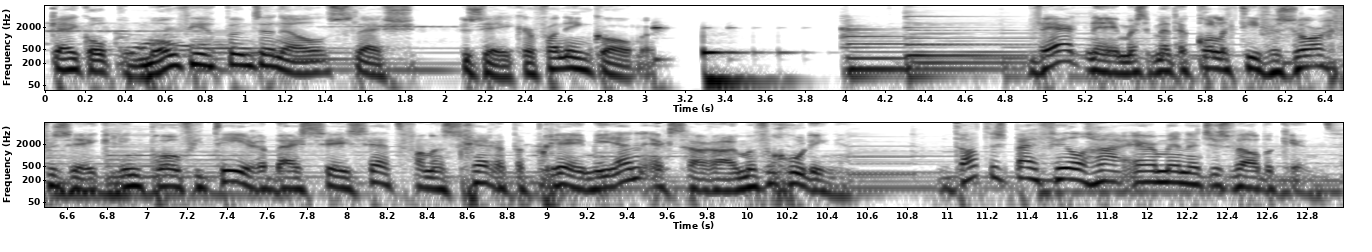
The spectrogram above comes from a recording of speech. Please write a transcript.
Kijk op movier.nl slash zeker van inkomen. Werknemers met een collectieve zorgverzekering profiteren bij CZ van een scherpe premie en extra ruime vergoedingen. Dat is bij veel HR-managers wel bekend.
